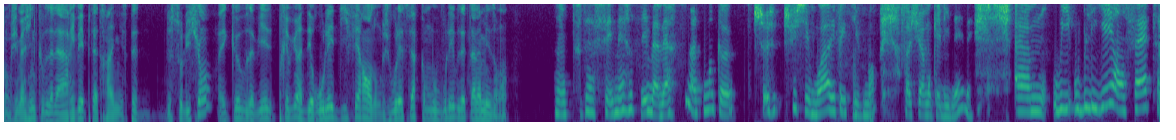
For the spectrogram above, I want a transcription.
Donc j'imagine que vous allez arriver peut-être à une espèce de solution et que vous aviez prévu un déroulé différent. Donc je vous laisse faire comme vous voulez, vous êtes à la maison. hein. Tout à fait, merci. Bah, merci maintenant que je, suis chez moi, effectivement. Enfin, je suis à mon cabinet, mais euh, oui, oublier en fait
